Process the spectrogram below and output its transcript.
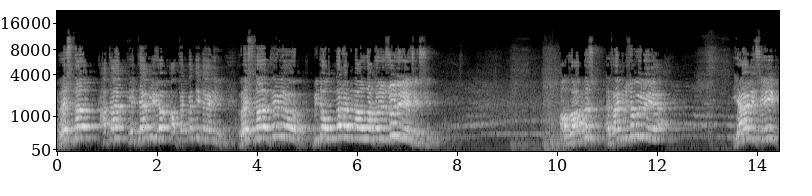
Vesta hata yeterli yok, affetmen yeterli. Vestağfir lehum. Bir de onlar adına Allah'tan özür dileyeceksin. Allah'ımız Efendimiz'e buyuruyor ya. Yani senin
